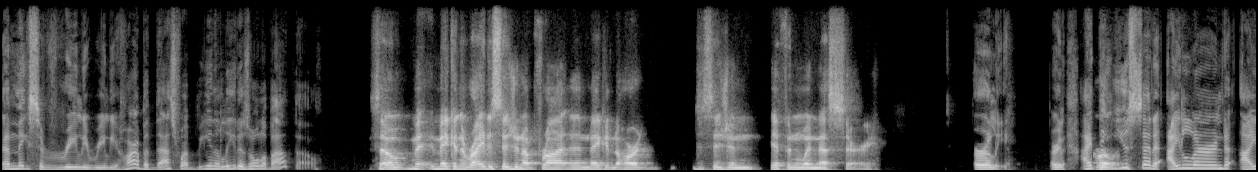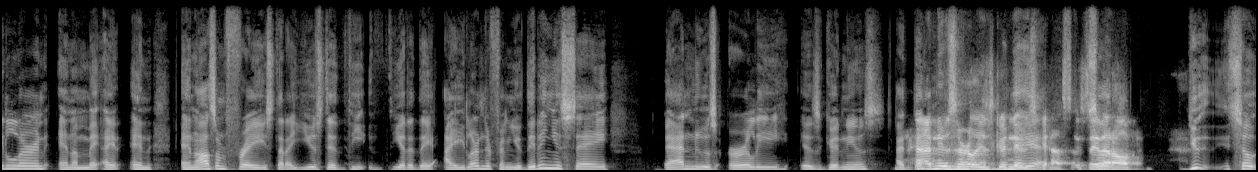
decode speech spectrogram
that makes it really really hard. But that's what being a leader is all about, though. So ma- making the right decision up front and then making the hard decision if and when necessary. early early i think Early. you said it i learned i learned an an an awesome phrase that i used it the the other day i learned it from you didn't you say bad news early is good news i think Bad news early is good Yeah, news. yeah. Yes, I say So- that often. you so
